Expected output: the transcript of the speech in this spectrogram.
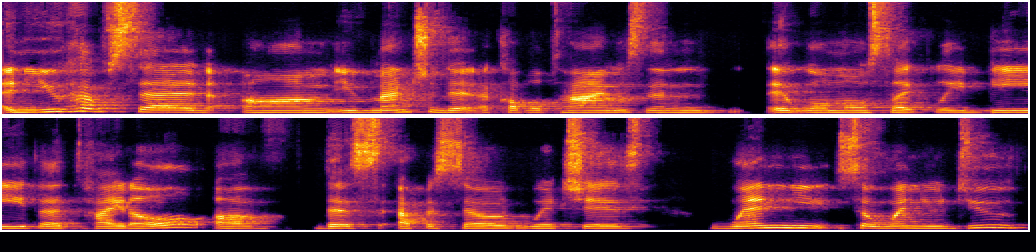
And you have said um, you've mentioned it a couple times and it will most likely be the title of this episode which is when you so when you do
